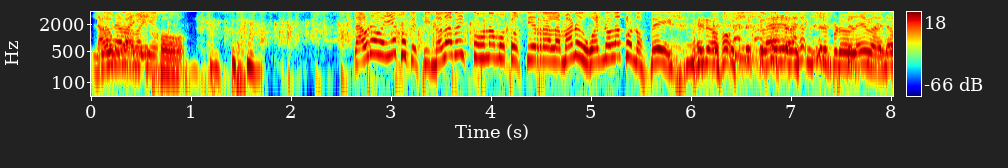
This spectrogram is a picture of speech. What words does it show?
Laura Vallejo. Laura Vallejo, que si no la veis con una motosierra a la mano, igual no la conocéis, pero Claro, ese es el problema, ¿no?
